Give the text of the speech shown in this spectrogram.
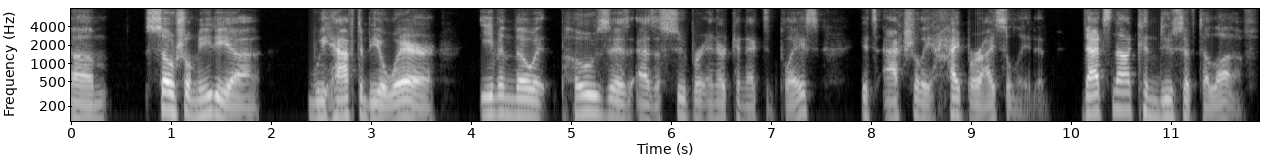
um, social media we have to be aware even though it poses as a super interconnected place, it's actually hyper isolated. That's not conducive to love.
